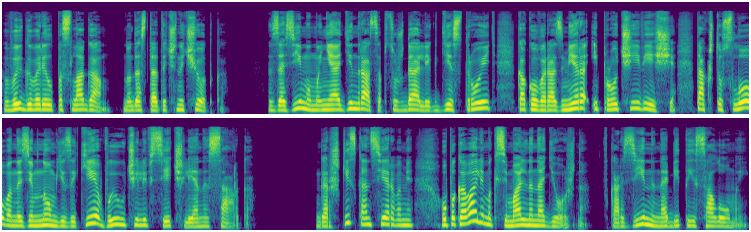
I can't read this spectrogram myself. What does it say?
выговорил по слогам, но достаточно четко. За зиму мы не один раз обсуждали, где строить, какого размера и прочие вещи, так что слово на земном языке выучили все члены Сарга. Горшки с консервами упаковали максимально надежно, в корзины, набитые соломой.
